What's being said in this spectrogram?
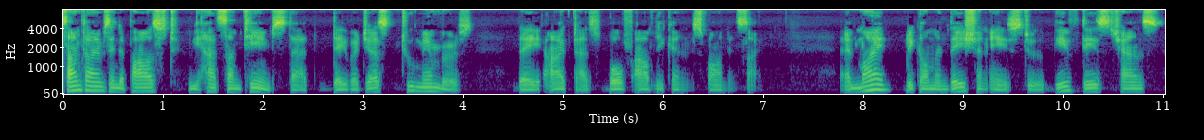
Sometimes in the past, we had some teams that they were just two members. They act as both applicant and respondent side. And my recommendation is to give this chance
